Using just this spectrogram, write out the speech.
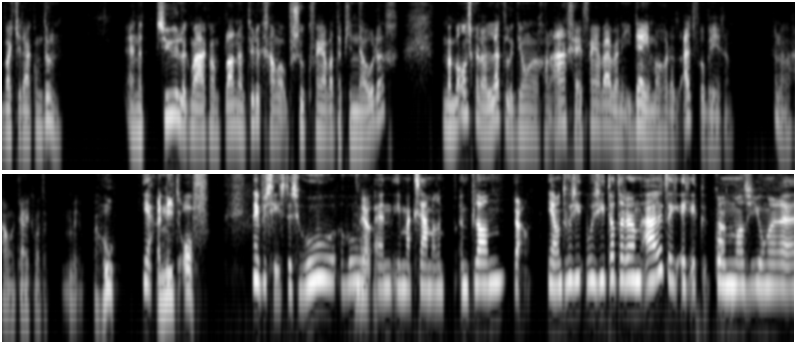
wat je daar komt doen. En natuurlijk maken we een plan. Natuurlijk gaan we op zoek van ja, wat heb je nodig. Maar bij ons kunnen letterlijk jongeren gewoon aangeven van ja, wij hebben een idee, mogen we dat uitproberen? En dan gaan we kijken wat er, hoe. Ja. En niet of. Nee, precies. Dus hoe, hoe Ja. en je maakt samen een, een plan. Ja. Ja, want hoe, ziet hoe ziet dat er dan uit? Ik, ik, ik kom als jongere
